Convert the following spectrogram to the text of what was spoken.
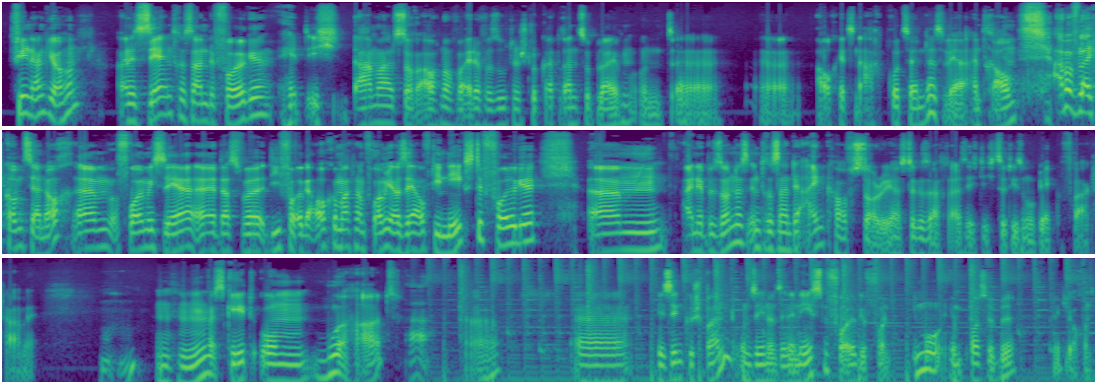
Vielen Dank, Jochen. Eine sehr interessante Folge. Hätte ich damals doch auch noch weiter versucht, in Stuttgart dran zu bleiben und äh, äh, auch jetzt ein 8%, das wäre ein Traum. Aber vielleicht kommt es ja noch. Ähm, Freue mich sehr, äh, dass wir die Folge auch gemacht haben. Freue mich auch sehr auf die nächste Folge. Ähm, eine besonders interessante Einkaufsstory, hast du gesagt, als ich dich zu diesem Objekt gefragt habe. Mhm. Mhm, es geht um Murhart. Ah, Ja. Äh, wir sind gespannt und sehen uns in der nächsten Folge von Immo Impossible mit Jochen.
